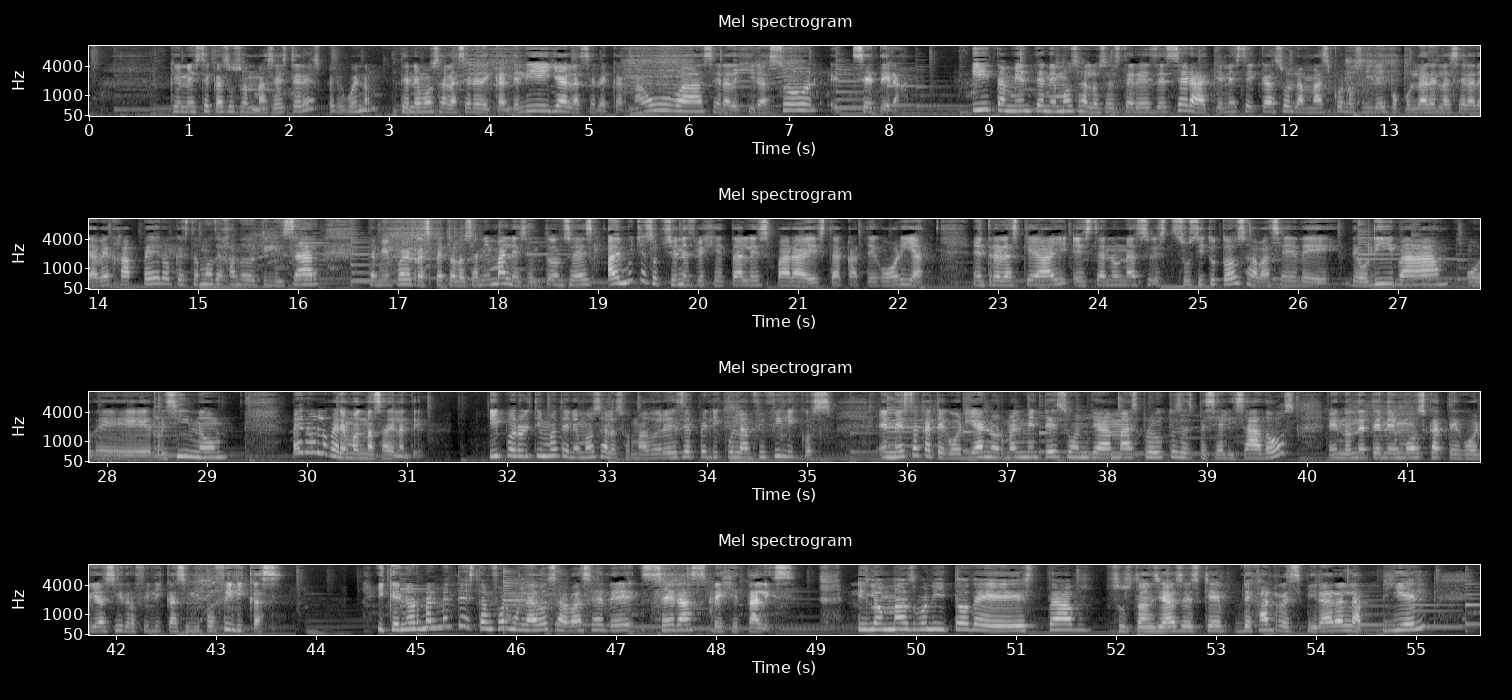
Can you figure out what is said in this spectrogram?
que en este caso son más ésteres, pero bueno, tenemos a la cera de candelilla, la cera de carnaúba, cera de girasol, etcétera. Y también tenemos a los ésteres de cera, que en este caso la más conocida y popular es la cera de abeja, pero que estamos dejando de utilizar también por el respeto a los animales. Entonces hay muchas opciones vegetales para esta categoría, entre las que hay están unos sustitutos a base de, de oliva o de ricino, pero lo veremos más adelante. Y por último tenemos a los formadores de película anfifílicos. En esta categoría normalmente son ya más productos especializados, en donde tenemos categorías hidrofílicas y lipofílicas, y que normalmente están formulados a base de ceras vegetales. Y lo más bonito de estas sustancias es que dejan respirar a la piel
